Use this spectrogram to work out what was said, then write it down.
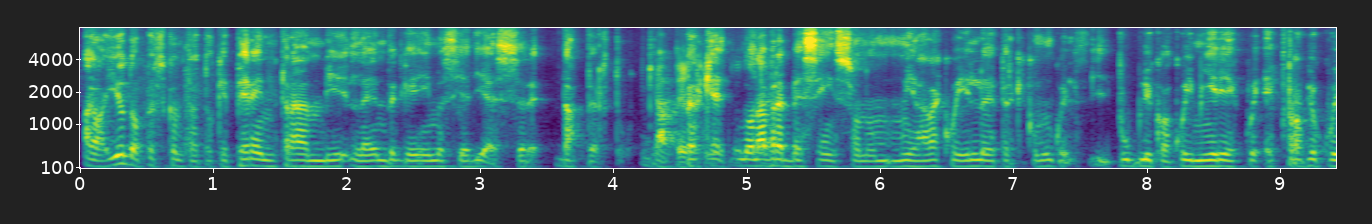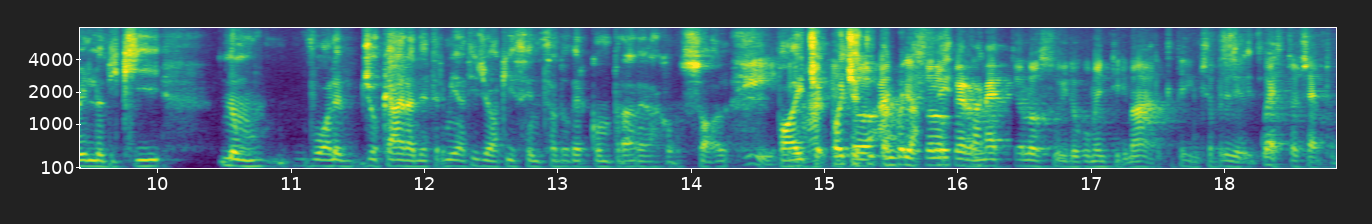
allora, io do per scontato che per entrambi l'endgame sia di essere dappertutto, perché Dappertutto, non certo. avrebbe senso non mirare a quello e perché comunque il, il pubblico a cui miri è, que- è proprio quello di chi non vuole giocare a determinati giochi senza dover comprare la console. Sì, Poi c'è, poi c'è solo, tutta anche quella solo per fetta metterlo sui documenti di marketing, cioè per dire, sì, sì. questo c'è tu-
